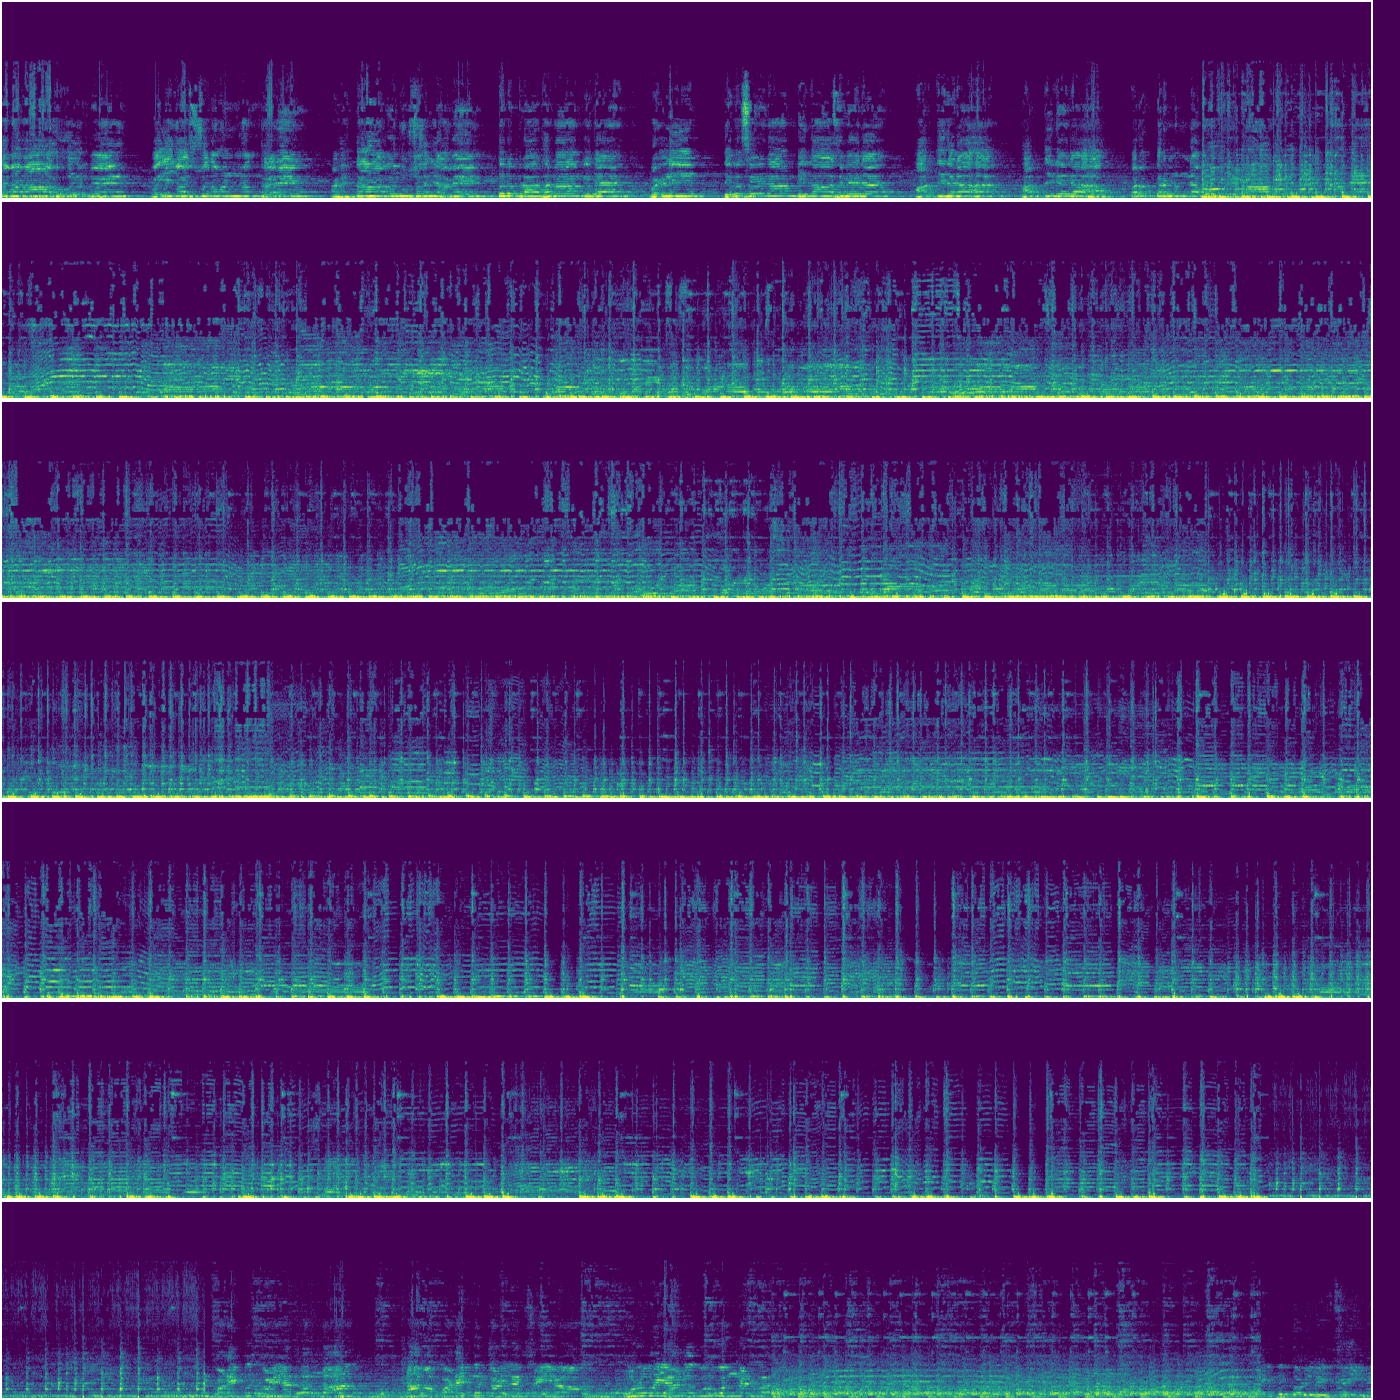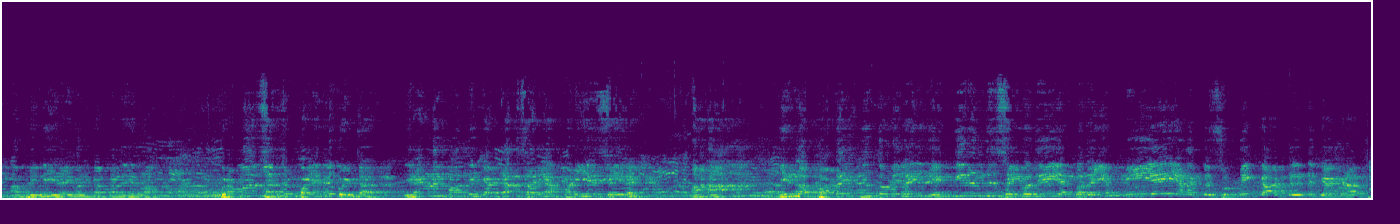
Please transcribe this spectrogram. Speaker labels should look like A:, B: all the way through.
A: विद्वराहुकल्पे वैरस्वतमन्वन्धरे अष्टाविंशति प्रार्थना विजय वल्ली அப்படின்னு இறைவன் கட்டளையிடுறான். பிரம்மா சற்று பயந்து போயிட்டார். இறைவனை பார்த்து கேட்டார் சரி அப்படியே செய்யறேன் ஆனா இந்த படைப்பு தொழிலை எங்கிருந்து செய்வது என்பதையும் நீயே எனக்கு சுட்டி காட்டுன்னு கேட்கிறார்.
